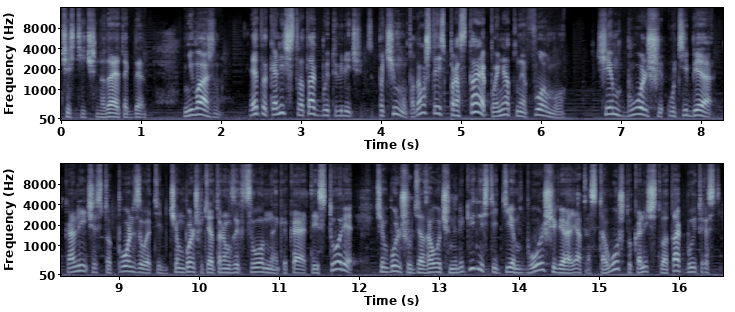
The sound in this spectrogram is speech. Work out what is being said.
частично, да, и так далее. Неважно. Это количество так будет увеличиваться. Почему? Потому что есть простая, понятная формула. Чем больше у тебя количество пользователей, чем больше у тебя транзакционная какая-то история, чем больше у тебя залоченной ликвидности, тем больше вероятность того, что количество атак будет расти.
